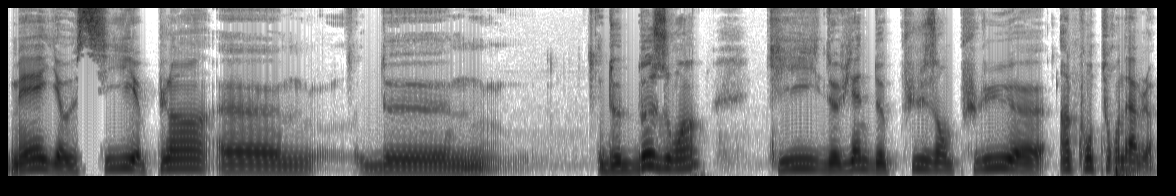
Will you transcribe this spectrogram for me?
mais il y a aussi plein euh, de, de besoins qui deviennent de plus en plus incontournables.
